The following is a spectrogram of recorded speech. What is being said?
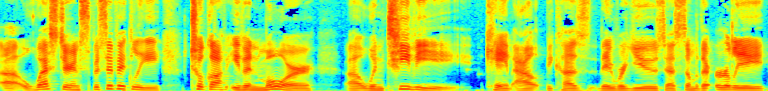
uh, Western specifically took off even more uh, when TV came out because they were used as some of the early,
